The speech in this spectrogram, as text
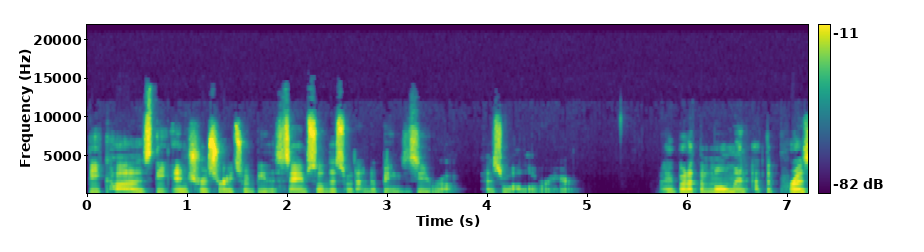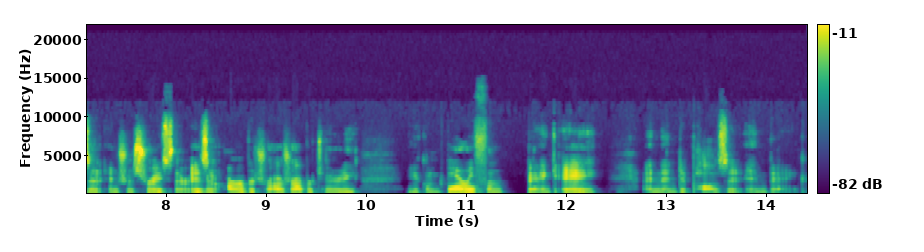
because the interest rates would be the same. So this would end up being zero as well over here. Right? But at the moment, at the present interest rates, there is an arbitrage opportunity. You can borrow from bank A and then deposit in bank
